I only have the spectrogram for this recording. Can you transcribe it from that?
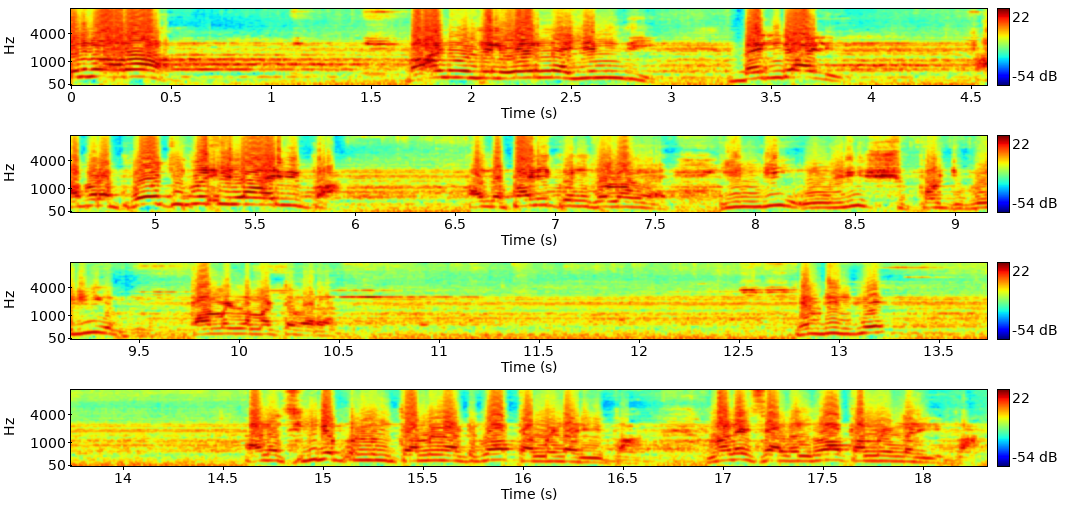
எழுதுவாரா? வானொலியில் ஏறின ஹிந்தி பெங்காலி அப்புறம் போச்சுபுரி எல்லாம் அறிவிப்பான் அந்த படிப்புன்னு சொல்லுவாங்க ஹிந்தி இங்கிலீஷ் போச்சுபுரி தமிழ்ல மட்டும் வராது. எப்படி இருக்கு? ஆனா சிங்கப்பூர்ல தமிழ்நாட்டுக்கு? வா தமிழ் அறிவிப்பான். மலேசியால இருந்து வா தமிழ் அறிவிப்பான்.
